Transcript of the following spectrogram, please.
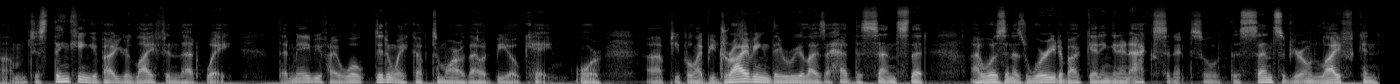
um, just thinking about your life in that way. That maybe if I woke, didn't wake up tomorrow, that would be okay. Or uh, people might be driving, they realize I had the sense that I wasn't as worried about getting in an accident. So the sense of your own life can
